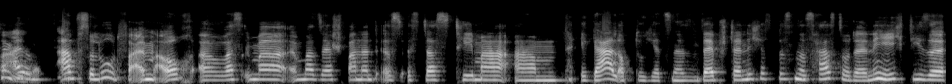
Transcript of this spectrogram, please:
Allem, absolut. Vor allem auch, äh, was immer, immer sehr spannend ist, ist das Thema, ähm, egal ob du jetzt ein selbstständiges Business hast oder nicht, diese,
